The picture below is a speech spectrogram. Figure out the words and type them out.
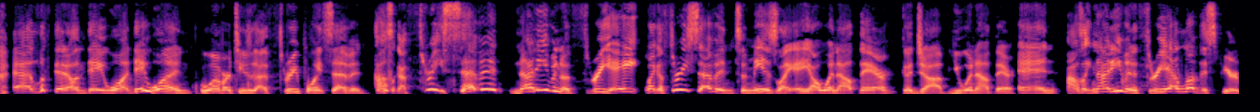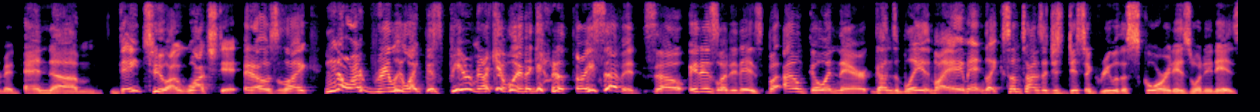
And I looked at it on day one. Day one, one of our teams got a three point seven. I was like a three seven, not even a three eight. Like a three seven to me is like, hey, y'all went out there. Good job, you went out there. And I was like, not even a three. I love this pyramid. And um, day two, I watched it, and I was like, no, I really like this pyramid. I can't believe they gave it a three seven. So it is what it is. But I don't go in there guns ablazing. But hey, man, like sometimes I just disagree with a score. It is what it is.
